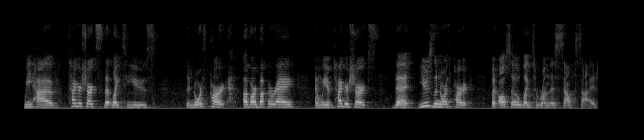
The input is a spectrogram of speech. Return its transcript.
We have tiger sharks that like to use the north part of our buck array, and we have tiger sharks that use the north part but also like to run this south side.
